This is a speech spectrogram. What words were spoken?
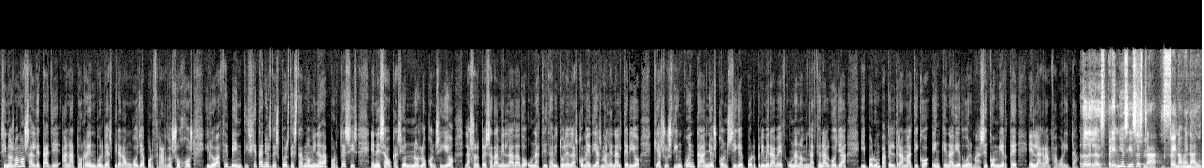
Si nos vamos al detalle, Ana Torres Torrent vuelve a aspirar a un Goya por cerrar los ojos y lo hace 27 años después de estar nominada por Tesis. En esa ocasión no lo consiguió. La sorpresa también la ha dado una actriz habitual en las comedias, Malena Alterio, que a sus 50 años consigue por primera vez una nominación al Goya y por un papel dramático en que nadie duerma. Se convierte en la gran favorita. Lo de los premios y eso está fenomenal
